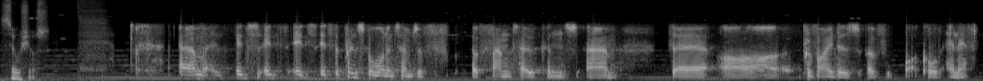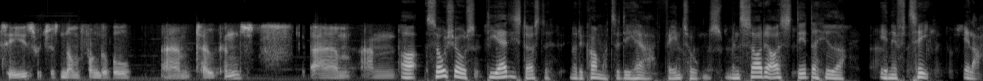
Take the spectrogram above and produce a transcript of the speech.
Socios. Um, it's it's it's it's the principal one in terms of of fan tokens. Um, there are providers of what are called NFTs, which is non-fungible um, tokens. Um, and Og socials, de er de største, når det kommer til de her fan tokens. Men så er det også det, der hedder NFT, eller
